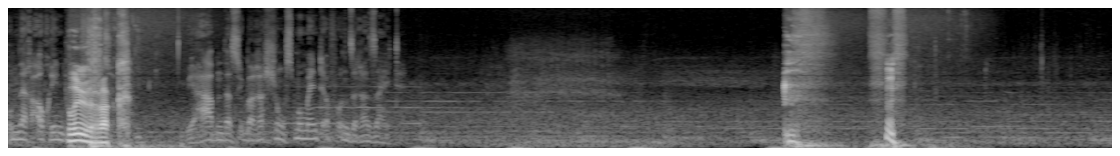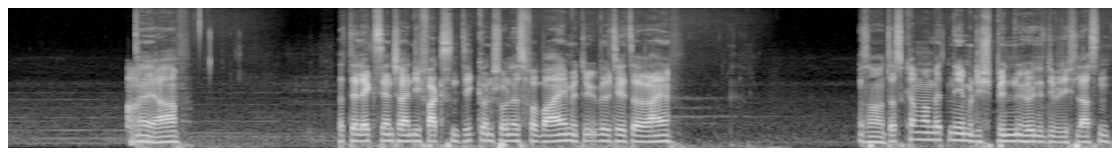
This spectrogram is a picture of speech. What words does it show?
um nach Auchin Bullrock. Wir haben das Überraschungsmoment auf unserer Seite. Naja. Hat der Lexi anscheinend die Faxen dick und schon ist vorbei mit der Übeltäterei. So, das kann man mitnehmen und die Spinnenhöhle, die will ich lassen.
